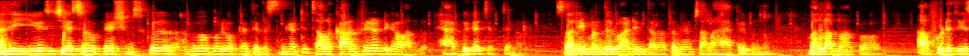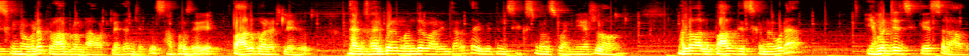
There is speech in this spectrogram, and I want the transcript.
అది యూజ్ చేసిన పేషెంట్స్కు అనుభవపూర్వకంగా తెలుస్తుంది కాబట్టి చాలా కాన్ఫిడెంట్గా వాళ్ళు హ్యాపీగా చెప్తున్నారు. సార్ ఈ మందులు వాడిన తర్వాత మేము చాలా హ్యాపీగా ఉన్నాం. మళ్ళీ మాకు ఆ ఫుడ్ తీసుకున్నా కూడా ప్రాబ్లం రావట్లేదు అని చెప్పి సపోజ్ పాలు పడట్లేదు. దానికి సరిపడిన మందులు వాడిన తర్వాత with in six months one ఇయర్లో మళ్ళీ వాళ్ళు పాలు తీసుకున్నా కూడా ఎమర్జెన్సీ కేసు రాదు.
